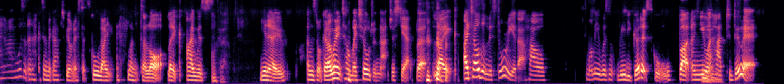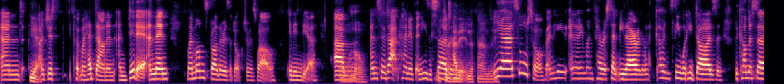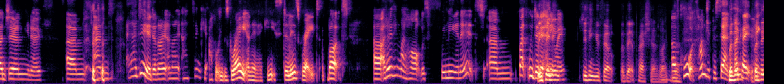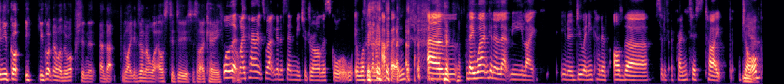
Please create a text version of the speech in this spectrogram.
and i wasn't an academic i have to be honest at school i, I flunked a lot like i was Okay. you know, I was not good. I won't tell my children that just yet, but like I tell them this story about how mummy wasn't really good at school, but I knew I had to do it. And Yeah. I just put my head down and, and did it. And then my mum's brother is a doctor as well in India. Um, Oh, wow. And so that kind of, and he's a You kind surgeon. of had it in the family. Yeah, sort of. And he and my parents sent me there, and they were like, "Go and see what he does, and become a surgeon," you know. Um, and and I did, and I and I, I think I thought he was great, and he- he still is great. But uh, I don't think my heart was fully in it. Um, but we did it feeling- anyway. Do you think you felt a bit of pressure? Like, Of no. course, hundred percent. but then, I but think. then you've got you, you've got no other option at, at that. Like, you don't know what else to do. So it's like, okay. well, look, my parents weren't going to send me to drama school. It wasn't going to happen. um, they weren't going to let me like you know do any kind of other sort of apprentice type job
